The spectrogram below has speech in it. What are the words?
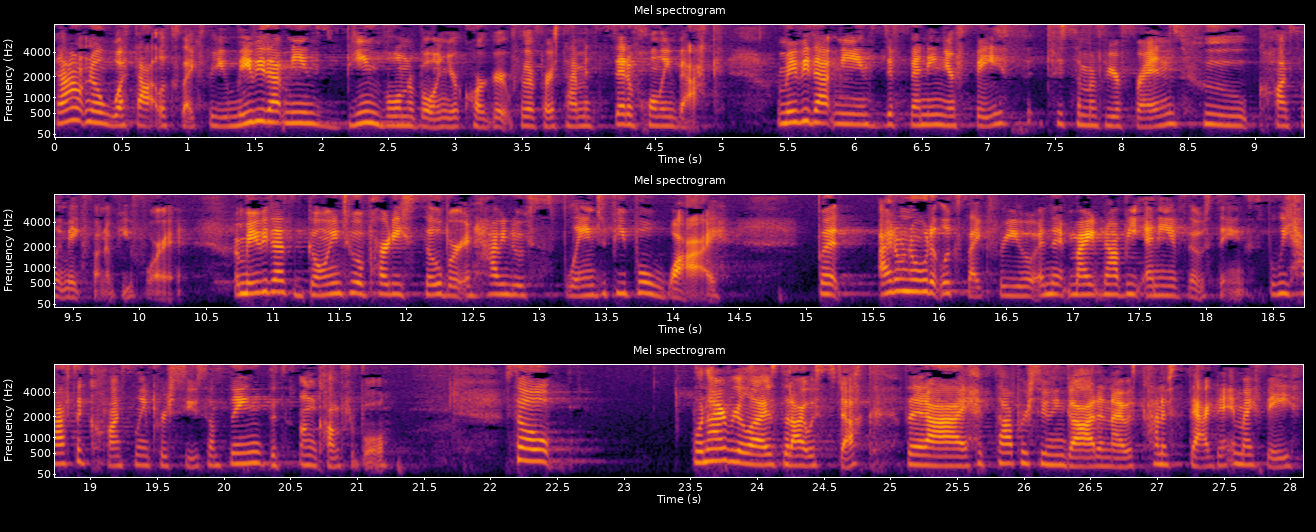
And I don't know what that looks like for you. Maybe that means being vulnerable in your core group for the first time instead of holding back. Or maybe that means defending your faith to some of your friends who constantly make fun of you for it. Or maybe that's going to a party sober and having to explain to people why. But I don't know what it looks like for you, and it might not be any of those things. But we have to constantly pursue something that's uncomfortable. So when I realized that I was stuck, that I had stopped pursuing God and I was kind of stagnant in my faith,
